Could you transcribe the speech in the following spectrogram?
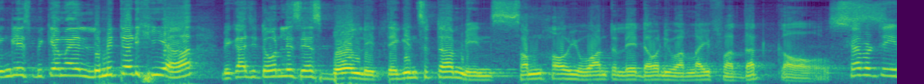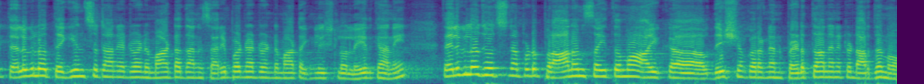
English became I limited here because it only says bold it తెగించటం means somehow you want lay down your life for that cause కాబట్టి తెలుగులో తెగించట అనేటువంటి మాట దానికి సరిపడినటువంటి మాట ఇంగ్లీష్లో లేదు కానీ తెలుగులో చూసినప్పుడు ప్రాణం సైతము ఆ యొక్క ఉద్దేశం కొరకు నేను పెడతాననేటువంటి అర్థము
